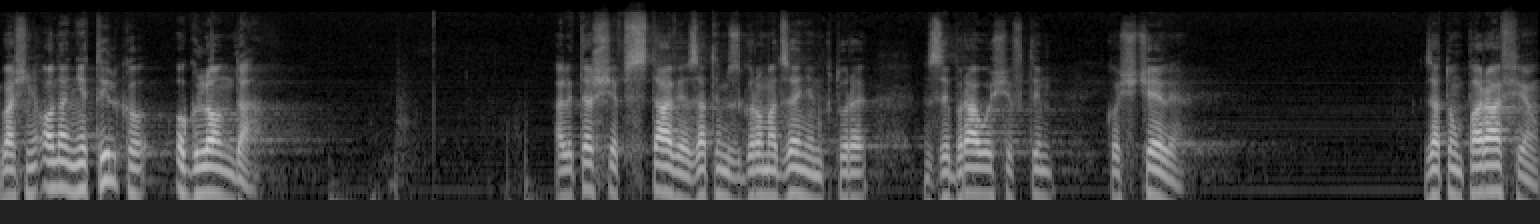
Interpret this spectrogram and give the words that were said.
Właśnie ona nie tylko ogląda, ale też się wstawia za tym zgromadzeniem, które zebrało się w tym kościele, za tą parafię.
